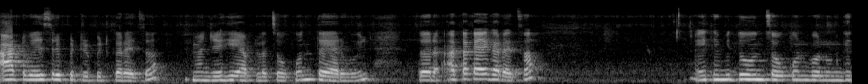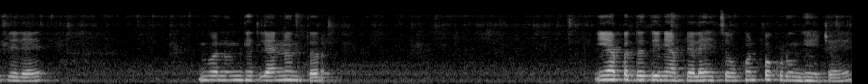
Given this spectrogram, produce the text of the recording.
आठ वेळेस रिपीट रिपीट करायचं. म्हणजे हे आपला चौकोन तयार होईल. तर आता काय करायचं? इथे मी दोन चौकोन बनवून घेतलेले आहेत. बनवून घेतल्यानंतर या पद्धतीने आपल्याला हे चौकोन पकडून घ्यायचे आहेत.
